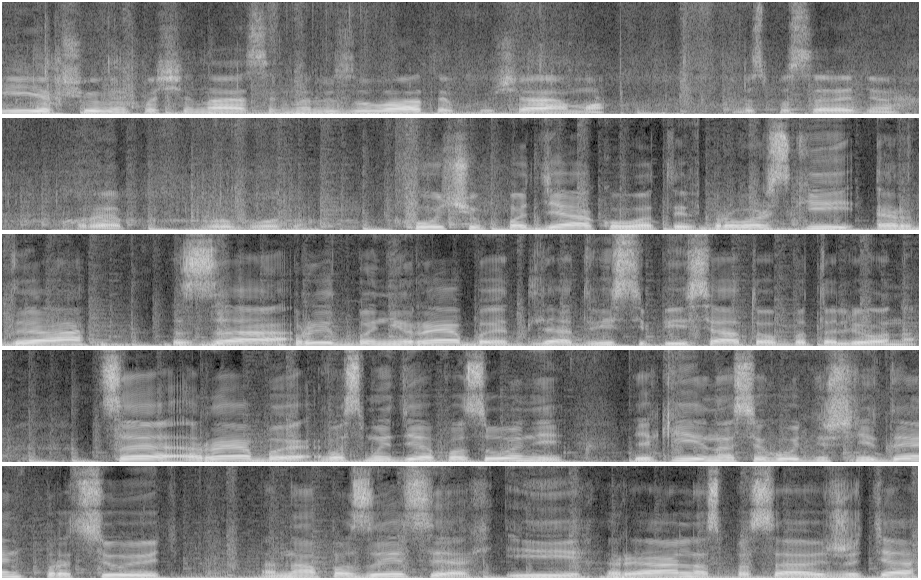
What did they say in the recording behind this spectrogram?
і якщо він починає сигналізувати, включаємо безпосередньо реп в роботу. Хочу подякувати Броварській РДА за придбані реби для 250-го батальйону. Це реби восьмидіапазонні, які на сьогоднішній день працюють на позиціях і реально спасають життя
